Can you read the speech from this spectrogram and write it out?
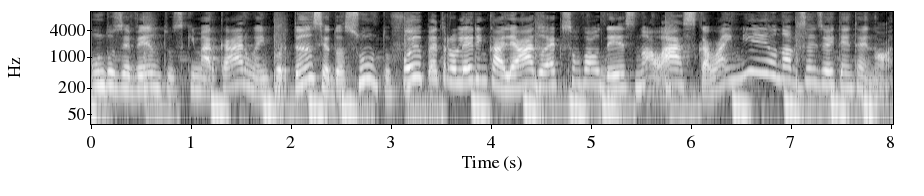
um dos eventos que marcaram a importância do assunto foi o petroleiro encalhado Exxon Valdez, no Alasca, lá em 1989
